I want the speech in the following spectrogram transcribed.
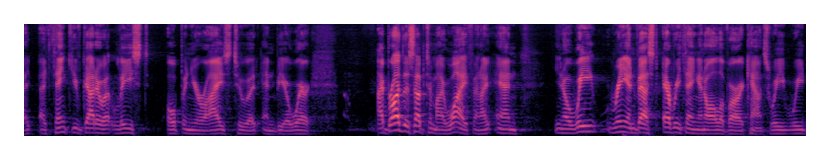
I, I think you've got to at least open your eyes to it and be aware. I brought this up to my wife, and, I, and you know, we reinvest everything in all of our accounts. We, we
